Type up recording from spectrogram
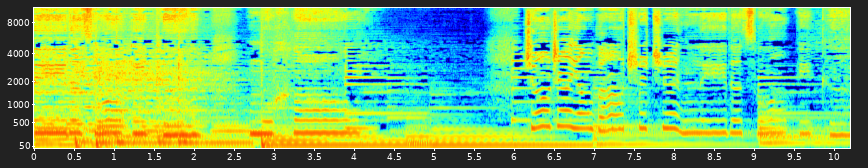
离的做一个幕后，就这样保持距离的做一个。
